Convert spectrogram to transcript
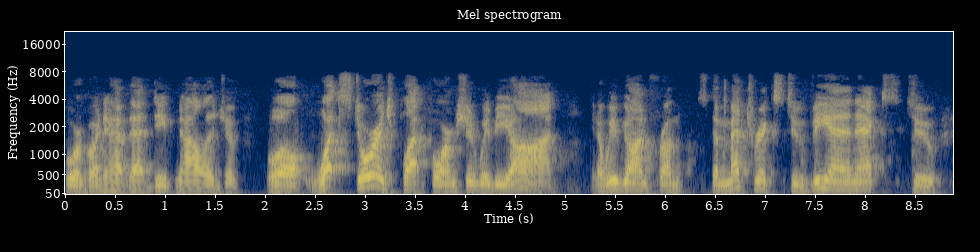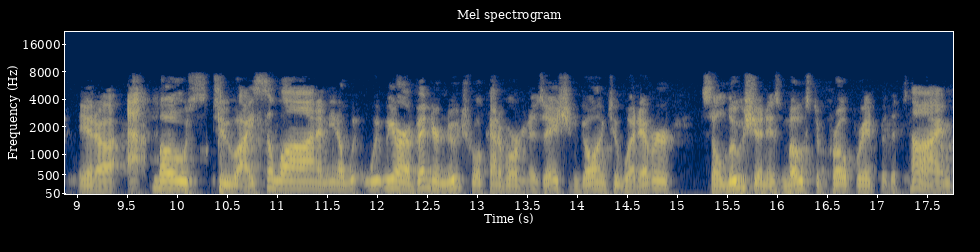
who are going to have that deep knowledge of, well, what storage platform should we be on? You know, we've gone from Symmetrix to VNX to you know Atmos to Isilon, and you know we, we are a vendor neutral kind of organization, going to whatever solution is most appropriate for the time,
